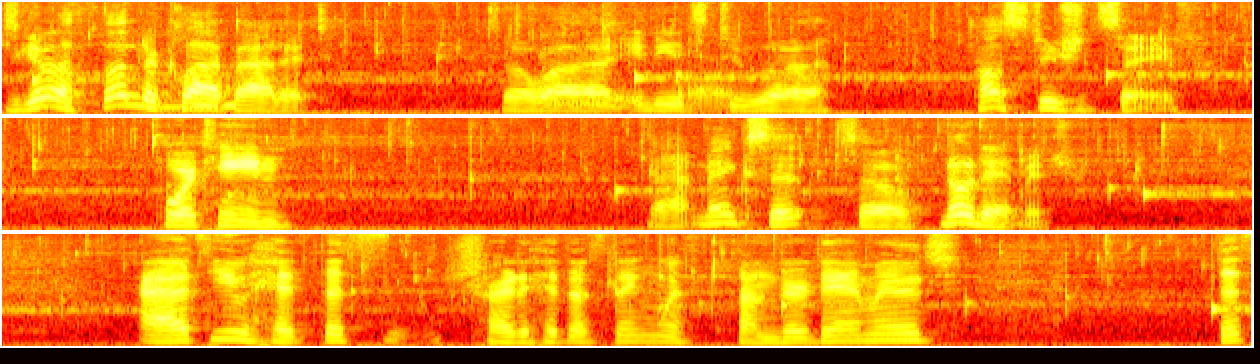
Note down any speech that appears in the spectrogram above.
he's going to thunderclap at it. So uh, it needs to uh, Constitution save. 14. That makes it so no damage. As you hit this, try to hit this thing with thunder damage, this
